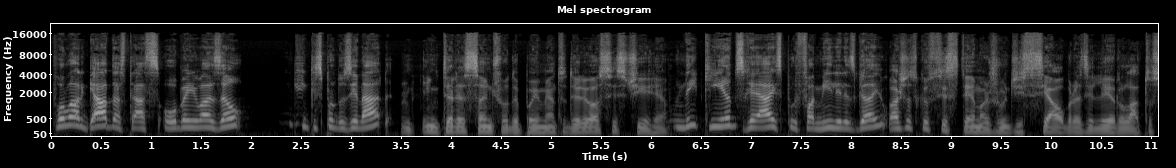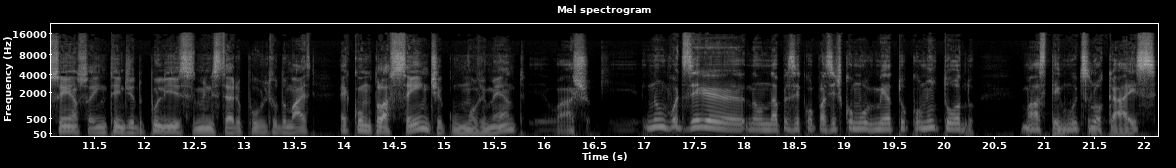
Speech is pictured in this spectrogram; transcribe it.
foram largados as traças. Houve invasão, ninguém quis produzir nada, Interessante o depoimento dele, eu assisti. real. nem 500 reais por família eles ganham. Achas que o sistema judicial brasileiro, lato senso, é entendido polícia, Ministério Público e tudo mais, é complacente com o movimento? Eu acho que. Não vou dizer, não dá para dizer complacente com o movimento como um todo, mas tem muitos locais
